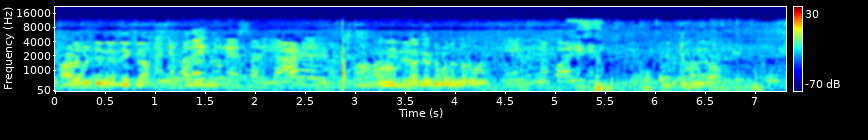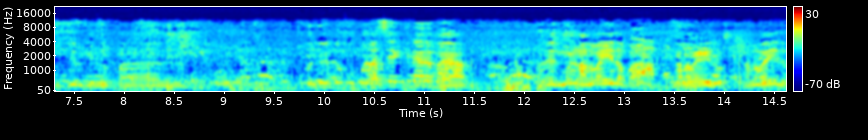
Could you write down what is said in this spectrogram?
యాడ అది లేదు. అది ఎంతమంది ఉన్నారు? నలభై ఐదు అబ్బా. నలభై ఐదు నలభై ఐదు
